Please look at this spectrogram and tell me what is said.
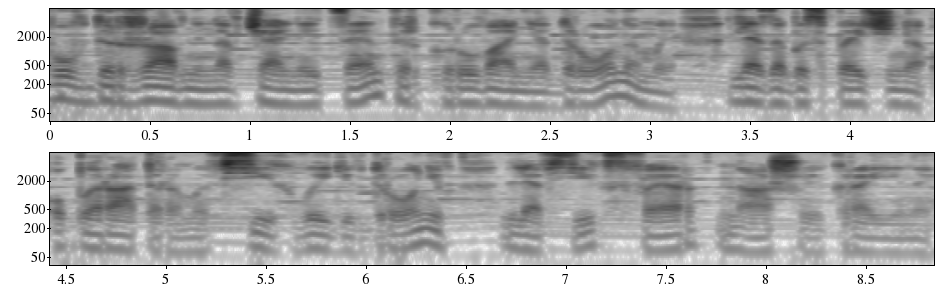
був державний навчальний центр керування дронами для забезпечення операторами всіх видів дронів для всіх сфер нашої країни.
